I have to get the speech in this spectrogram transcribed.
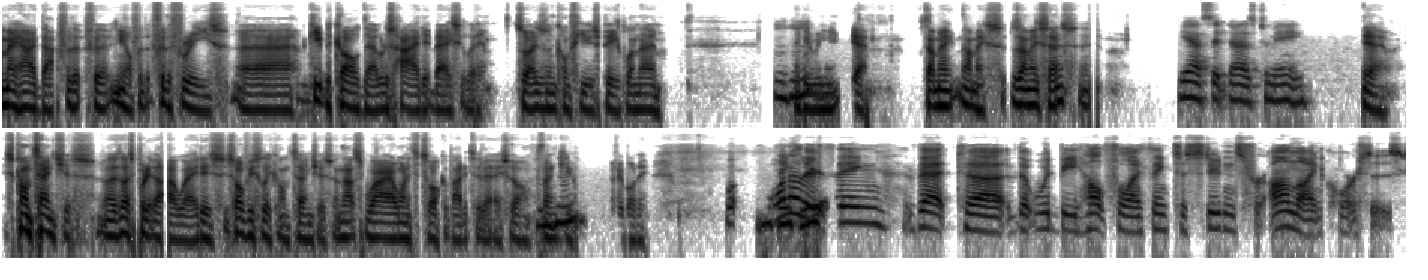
I may hide that for the for you know for the for the freeze. Uh, keep the code there, but just hide it basically, so it doesn't confuse people, and then Mm-hmm. Maybe re- yeah. Does that make that makes does that make sense? Yes, it does to me. Yeah, it's contentious. Let's put it that way. It is. It's obviously contentious, and that's why I wanted to talk about it today. So thank mm-hmm. you, everybody. Well, one other you. thing that uh, that would be helpful, I think, to students for online courses,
